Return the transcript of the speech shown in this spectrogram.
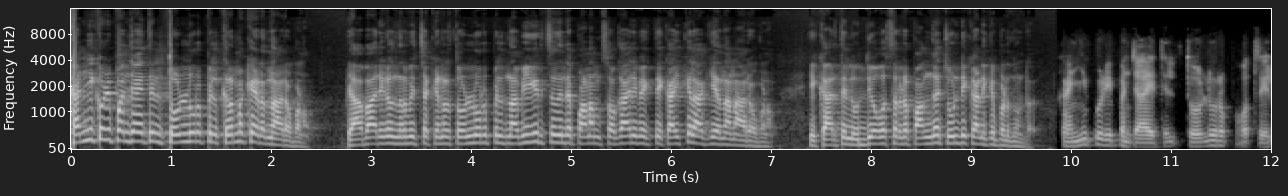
കഞ്ഞിക്കുഴി പഞ്ചായത്തിൽ തൊഴിലുറപ്പിൽ ക്രമക്കേടെന്ന ആരോപണം. വ്യാപാരികൾ നിർമ്മിച്ച കിണർ തൊഴിലുറപ്പിൽ നവീകരിച്ചതിന്റെ പണം സ്വകാര്യ വ്യക്തി കൈക്കലാക്കിയെന്നാണ് ആരോപണം. ഇക്കാര്യത്തിൽ ഉദ്യോഗസ്ഥരുടെ പങ്ക് ചൂണ്ടിക്കാണിക്കപ്പെടുന്നുണ്ട്. കഞ്ഞിക്കുഴി പഞ്ചായത്തിൽ തൊഴിലുറപ്പ് പദ്ധതിയിൽ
